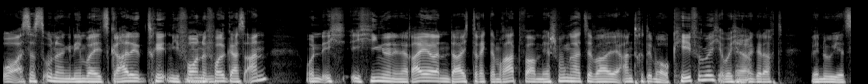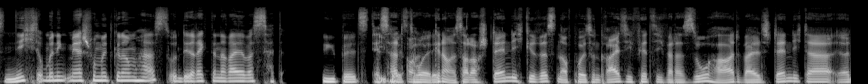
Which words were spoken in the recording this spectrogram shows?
Boah, ist das unangenehm, weil jetzt gerade treten die vorne mhm. Vollgas an und ich, ich hing dann in der Reihe und da ich direkt am Rad war und mehr Schwung hatte, war der Antritt immer okay für mich. Aber ich ja. habe mir gedacht, wenn du jetzt nicht unbedingt mehr Schwung mitgenommen hast und direkt in der Reihe warst, hat übelst, es übelst hat auch, Genau, es hat auch ständig gerissen. Auf Position 30, 40 war das so hart, weil es ständig da äh,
